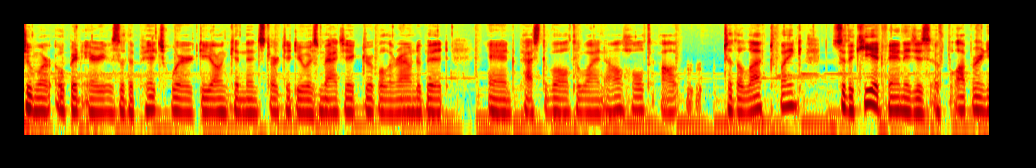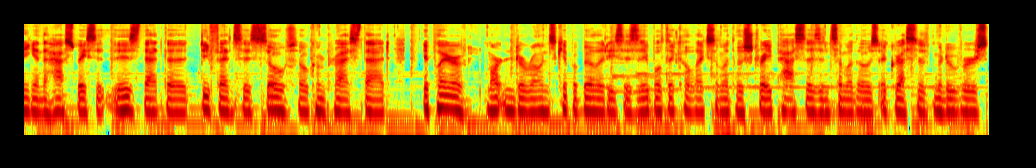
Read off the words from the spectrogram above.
to more open areas of the pitch where De Jong can then start to do his magic, dribble around a bit, and pass the ball to Wijnaldum out to the left flank. So the key advantages of operating in the half space is that the defense is so, so compressed that a player of Marten de Roon's capabilities is able to collect some of those stray passes and some of those aggressive maneuvers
